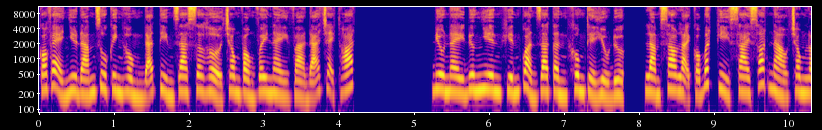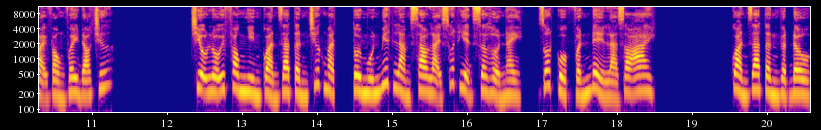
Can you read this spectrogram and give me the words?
có vẻ như đám Du Kinh Hồng đã tìm ra sơ hở trong vòng vây này và đã chạy thoát. Điều này đương nhiên khiến quản gia Tần không thể hiểu được, làm sao lại có bất kỳ sai sót nào trong loại vòng vây đó chứ? Triệu lỗi phong nhìn quản gia tần trước mặt, tôi muốn biết làm sao lại xuất hiện sơ hở này, rốt cuộc vấn đề là do ai? Quản gia tần gật đầu,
